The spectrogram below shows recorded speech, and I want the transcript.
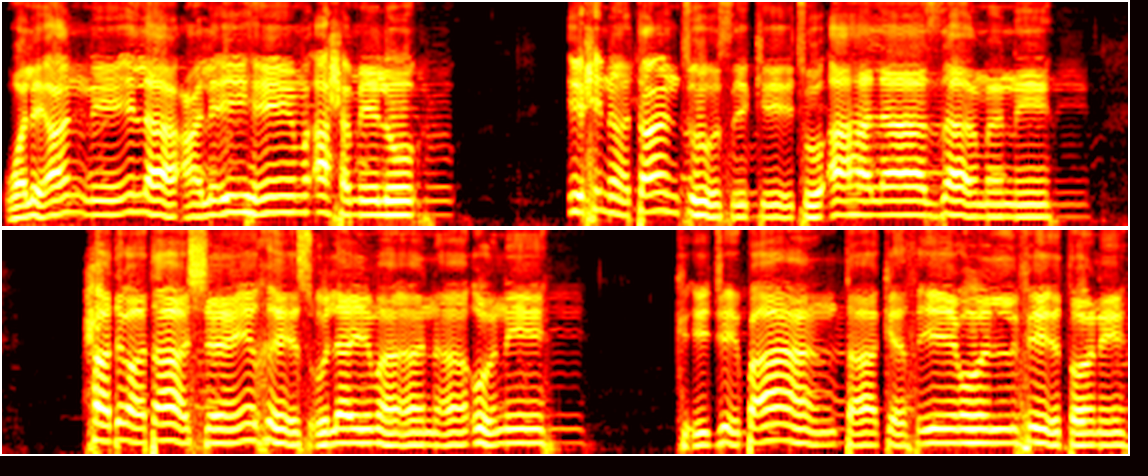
ولأني لا عليهم أحمل إحنة تسكت أهل الزمن حضرة الشيخ سليمان أني كجب أنت كثير الفطن.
